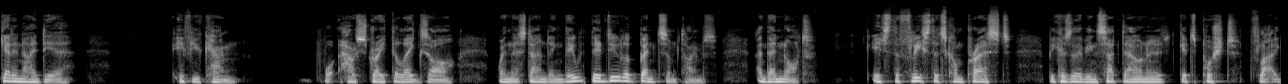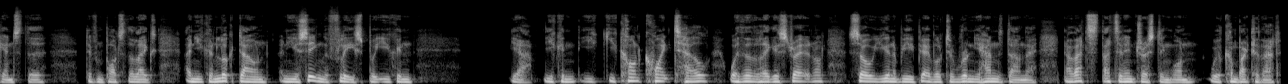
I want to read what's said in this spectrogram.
get an idea, if you can, what, how straight the legs are when they're standing. They, they do look bent sometimes, and they're not. It's the fleece that's compressed because they've been sat down and it gets pushed flat against the different parts of the legs. And you can look down and you're seeing the fleece, but you can yeah, you can you, you can't quite tell whether the leg is straight or not. So you're going to be able to run your hands down there. Now that's that's an interesting one. We'll come back to that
